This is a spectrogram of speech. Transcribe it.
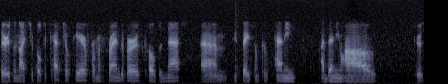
there's a nice chipotle ketchup here from a friend of hers called Annette, um, who's based on Kilkenny. And then you have there's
